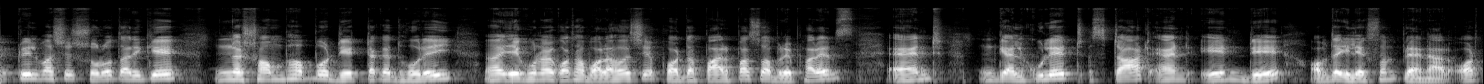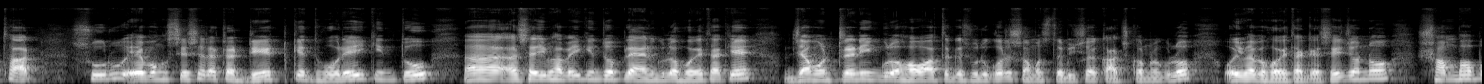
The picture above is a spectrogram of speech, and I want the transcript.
এপ্রিল মাসের ষোলো তারিখে সম্ভাব্য ডেটটাকে ধরেই এগোনোর কথা বলা হয়েছে। For the purpose of reference and calculate start and end day of the election planner অর্থাৎ শুরু এবং শেষের একটা ডেটকে ধরেই কিন্তু সেইভাবেই কিন্তু প্ল্যানগুলো হয়ে থাকে। যেমন ট্রেনিংগুলো হওয়া থেকে শুরু করে সমস্ত বিষয়, কাজকর্মগুলো ওইভাবে হয়ে থাকে। সেই জন্য সম্ভাব্য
